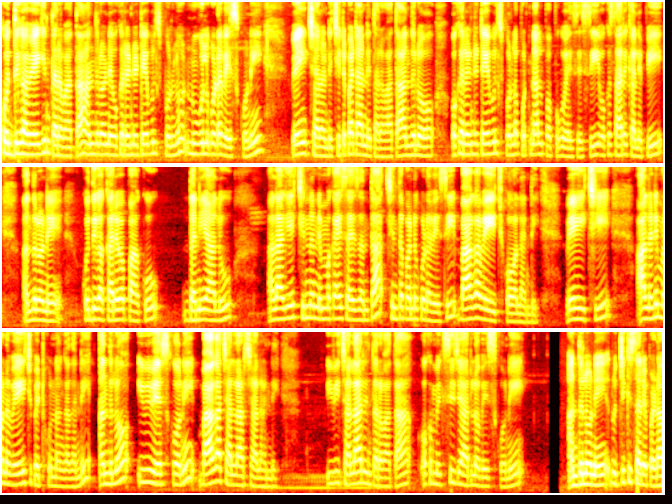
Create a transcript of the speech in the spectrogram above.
కొద్దిగా వేగిన తర్వాత అందులోనే ఒక రెండు టేబుల్ స్పూన్లు నువ్వులు కూడా వేసుకొని వేయించాలండి. చిటపటాన్ని తర్వాత అందులో ఒక రెండు టేబుల్ స్పూన్ల పుట్నాల పప్పు వేసేసి ఒకసారి కలిపి అందులోనే కొద్దిగా కరివేపాకు ధనియాలు అలాగే చిన్న నిమ్మకాయ సైజ్ అంతా చింతపండు కూడా వేసి బాగా వేయించుకోవాలండి. వేయించి ఆల్రెడీ మనం వేయించి పెట్టుకున్నాం కదండి. అందులో ఇవి వేసుకొని బాగా చల్లార్చాలండి. ఇవి చల్లారిన తర్వాత ఒక మిక్సీ జార్లో వేసుకొని అందులోనే రుచికి సరిపడా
